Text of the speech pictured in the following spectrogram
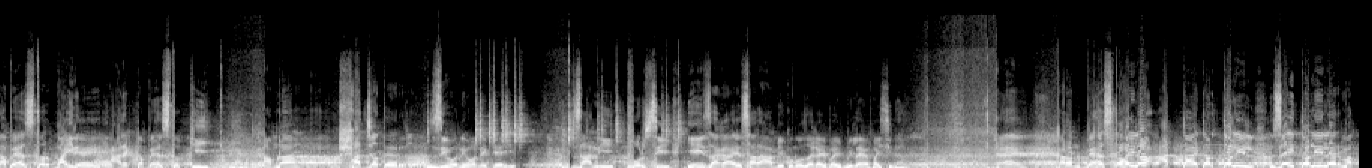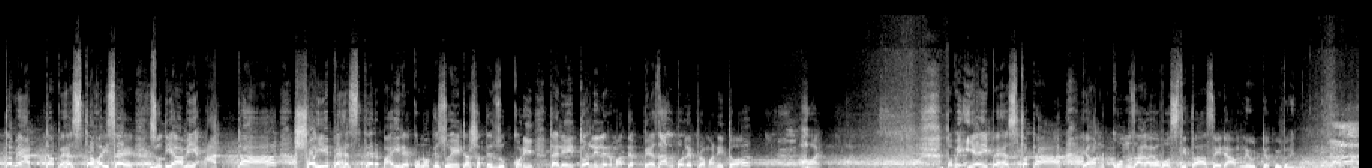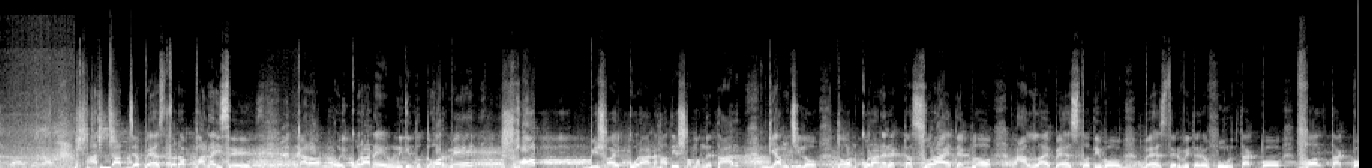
আটটা বেহেস্তর বাইরে আরেকটা বেহেস্ত কি? আমরা সাজ্জাতের জীবনী অনেকেই জানি, পড়ছি। এই জায়গায় ছাড়া আমি কোনো জায়গায় ভাই মিলাই পাইছি না। হ্যাঁ কারণ বেহেস্ত হইল আটটা এটার দলিল। যেই দলিলের মাধ্যমে আটটা বেহেস্ত হইছে, যদি আমি আটটা সহি বেহেস্তের বাইরে কোনো কিছু এটার সাথে যোগ করি, তাহলে এই দলিলের মধ্যে ভেজাল বলে প্রমাণিত হয়। তবে এই বেহেস্তটা এখন কোন জায়গায় অবস্থিত আছে এটা আপনি উঠতে কই পাইনি সাজ্জাদ যে বেহেস্তটা বানাইছে, কারণ ওই কোরআনে উনি কিন্তু ধর্মে সব বিষয় কোরআন হাদিস সম্বন্ধে তার জ্ঞান ছিল। তখন কোরআনের একটা সুরায় দেখল, আল্লাহ বেহেস্ত দিব বেহেস্তের ভিতরে হুর থাকব, ফল থাকব,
